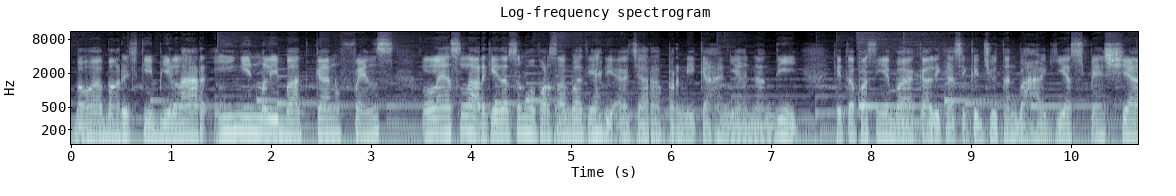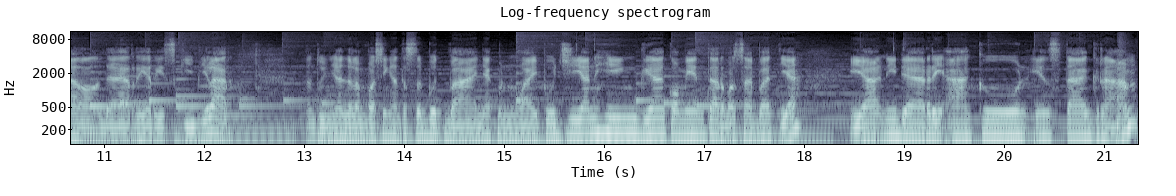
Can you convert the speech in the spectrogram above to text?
bahwa Bang Rizky Bilar ingin melibatkan fans Leslar. Kita semua persahabat ya di acara pernikahannya nanti. Kita pastinya bakal dikasih kejutan bahagia spesial dari Rizky Bilar. Tentunya dalam postingan tersebut banyak menuai pujian hingga komentar persahabat ya. Yakni dari akun Instagram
